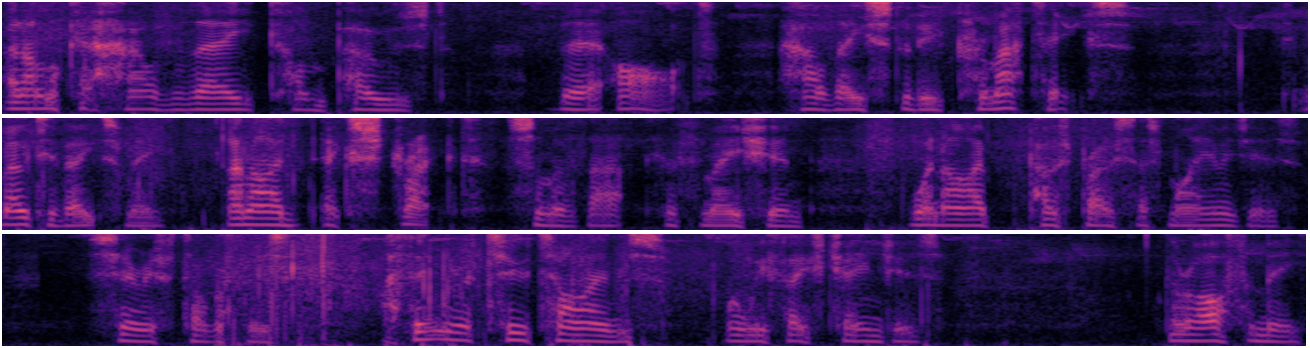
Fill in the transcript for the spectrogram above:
and I look at how they composed their art, how they studied chromatics. It motivates me, and I extract some of that information when I post-process my images. Serious photographers. I think there are two times when we face changes. There are for me.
